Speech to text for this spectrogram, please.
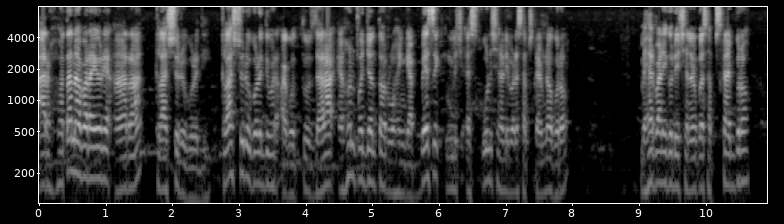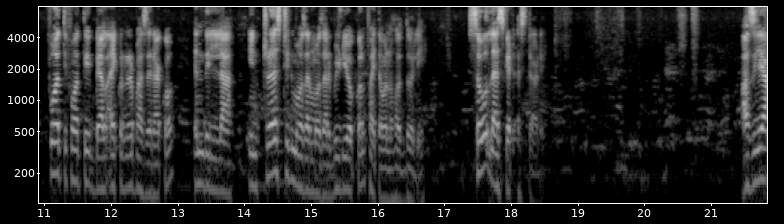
আর হতা না বাড়াইরে আরা ক্লাস শুরু করে দিই ক্লাস শুরু করে দিবার আগত যারা এখন পর্যন্ত Rohingya basic English school channel এবারে সাবস্ক্রাইব না করো মেহরবানি করে চ্যানেলকে সাবস্ক্রাইব করো ফুয়াতি ফুয়াতি বেল আইকনের পাশে রাখো। এন্দিল্লা ইন্টারেস্টেড মজার মজার ভিডিও কল ফাইতামান হদ দলি সো লেটস গেট স্টার্টেড আজিয়া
